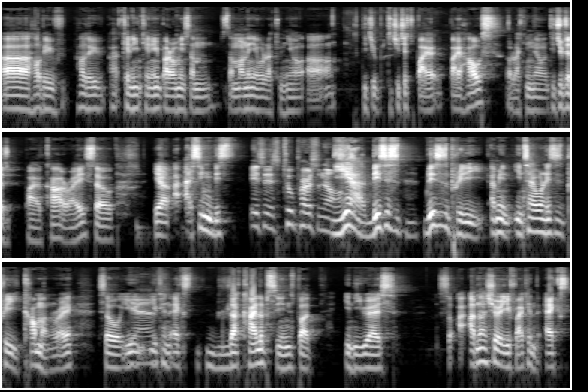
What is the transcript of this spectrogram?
uh, how do you how do you can you can you borrow me some some money or like you know uh, did you did you just buy buy a house or like you know did you just buy a car right? So yeah, I, I think this This is too personal. yeah this is this is pretty i mean in taiwan this is pretty common right so you you can ask that kind of things but in the us so I, i'm not sure if i can ask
